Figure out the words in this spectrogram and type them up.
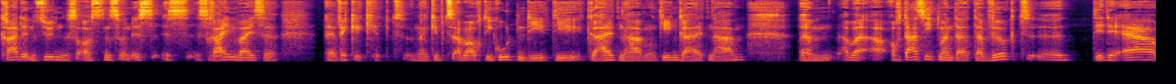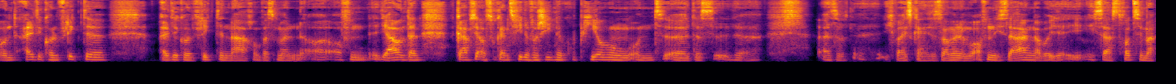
gerade im Süden des Ostens und ist, ist, ist reihenweise äh, weggekippt. Und dann gibt's aber auch die Guten, die die gehalten haben und gegengehalten haben. Ähm, aber auch da sieht man, da, da wirkt äh, DDR und alte Konflikte, alte Konflikte nach und was man äh, offen, ja und dann gab es ja auch so ganz viele verschiedene Gruppierungen und äh, das, äh, also ich weiß gar nicht, das soll man immer offen nicht sagen, aber ich, ich sage es trotzdem mal,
